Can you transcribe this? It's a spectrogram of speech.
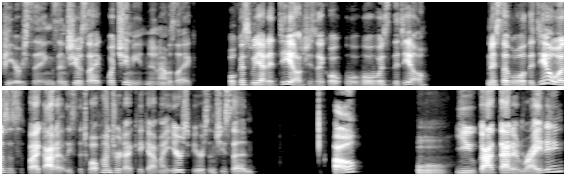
piercings. And she was like, What you mean? And I was like, Well, because we had a deal. And she's like, well, what was the deal? And I said, Well, the deal was is if I got at least the 1200, I could get my ears pierced. And she said, Oh, Oh. you got that in writing?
